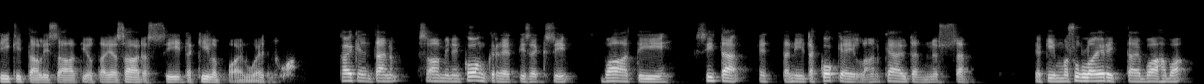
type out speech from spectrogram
digitalisaatiota ja saada siitä kilpailuetua. Kaiken tämän saaminen konkreettiseksi vaatii sitä, että niitä kokeillaan käytännössä. Ja Kimmo, sulla on erittäin vahva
